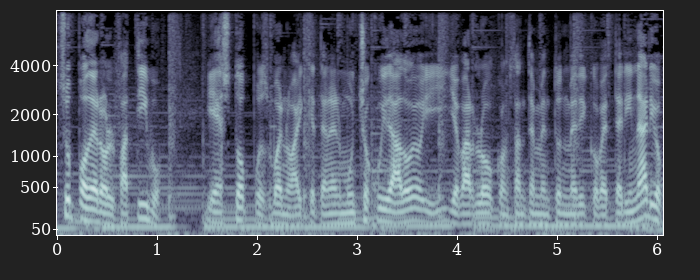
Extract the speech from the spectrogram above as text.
su poder olfativo. Y esto, pues bueno, hay que tener mucho cuidado y llevarlo constantemente a un médico veterinario.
